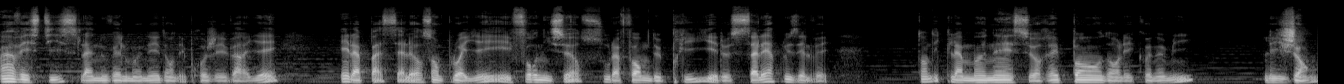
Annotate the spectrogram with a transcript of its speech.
investissent la nouvelle monnaie dans des projets variés, et la passent à leurs employés et fournisseurs sous la forme de prix et de salaires plus élevés. Tandis que la monnaie se répand dans l'économie, les gens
